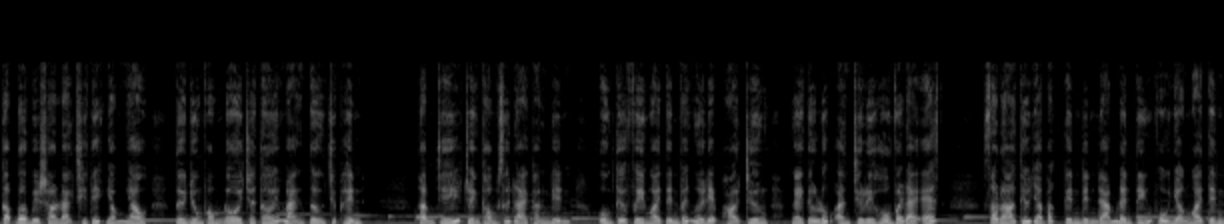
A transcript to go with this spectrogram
Cặp đôi bị so loạt chi tiết giống nhau, từ dùng phòng đôi cho tới mảng tường chụp hình. Thậm chí, truyền thông xứ đài khẳng định Uông Tiểu Phi ngoại tình với người đẹp họ Trương ngay từ lúc anh chưa ly hôn với Đại S. Sau đó, thiếu gia Bắc Kinh đình đám lên tiếng phủ nhận ngoại tình,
